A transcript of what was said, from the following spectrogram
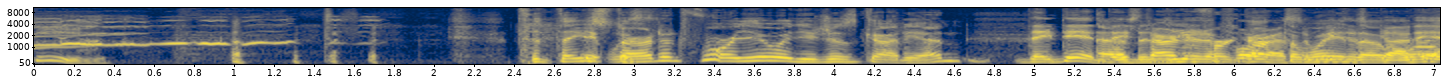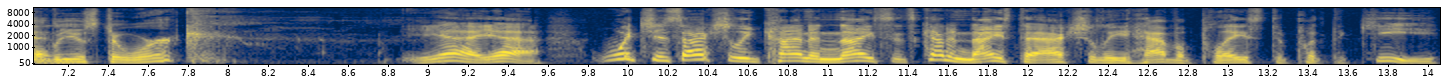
key. did they it start was, it for you and you just got in? They did. They started it for us. The way the world in. used to work. Yeah, yeah. Which is actually kind of nice. It's kind of nice to actually have a place to put the key.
